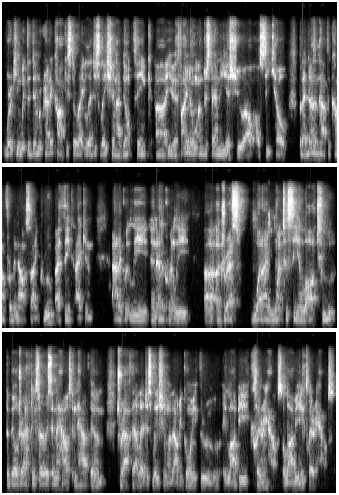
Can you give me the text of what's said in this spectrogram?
working with the Democratic caucus to write legislation. I don't think uh, if I don't understand the issue, I'll, I'll seek help. But that doesn't have to come from an outside group. I think I can adequately and eloquently uh, address what I want to see in law to the bill drafting service in the House and have them draft that legislation without it going through a lobby clearinghouse, a lobbying clearinghouse.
